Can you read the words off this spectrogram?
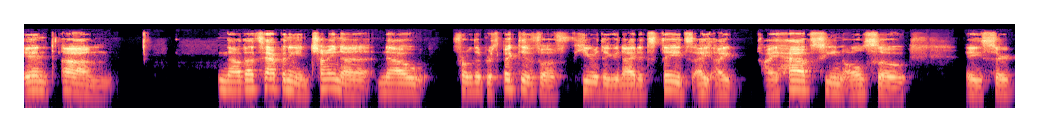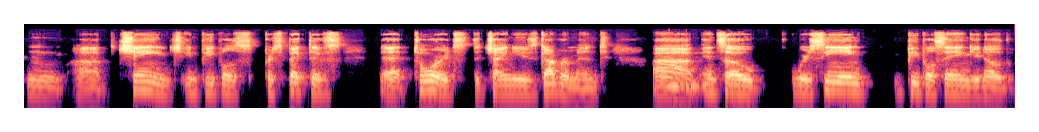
And um, now that's happening in China. Now, from the perspective of here the United States, I I, I have seen also a certain uh, change in people's perspectives uh, towards the Chinese government, um, mm-hmm. and so we're seeing people saying, you know,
